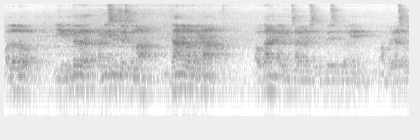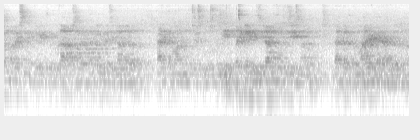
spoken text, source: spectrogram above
వాళ్ళలో ఈ ఎన్నికల కమిషన్ చేస్తున్న విధానాలపైన అవగాహన కలిగించాలనే ఉద్దేశంతోనే మా ప్రజాస్వామ్య పరిరక్షణ ఐక్యవేదిక కూడా రాష్ట్ర వ్యాప్తంగా వివిధ జిల్లాలలో కార్యక్రమాలను చేస్తూ వస్తుంది. ఇప్పటికే ఎనిమిది జిల్లాలను పూర్తి చేసినారు. డాక్టర్ బ్రహ్మారెడ్డి గారి ఆధ్వర్యంలో.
